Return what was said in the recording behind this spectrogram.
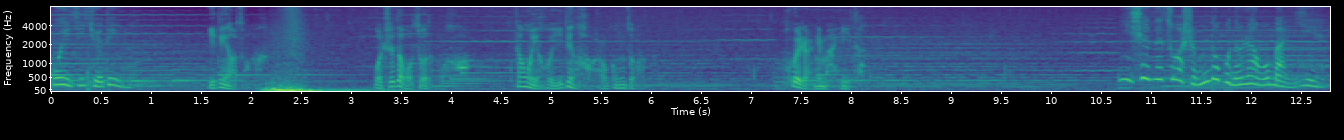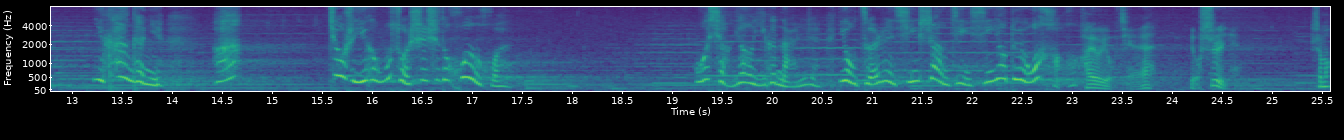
我已经决定了，一定要走吗？我知道我做的不好，但我以后一定好好工作，会让你满意的。你现在做什么都不能让我满意，你看看你，啊，就是一个无所事事的混混。我想要一个男人，有责任心、上进心，要对我好，还要有钱、有事业，是吗？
